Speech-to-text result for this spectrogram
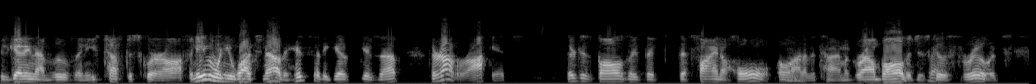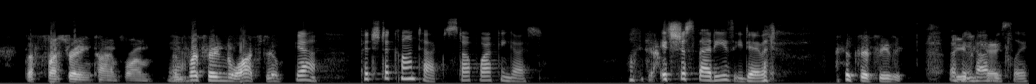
is getting that movement. He's tough to square off. And even when you watch now, the hits that he gives, gives up, they're not rockets. They're just balls that, that, that find a hole a lot of the time, a ground ball that just right. goes through. It's it's a frustrating time for him. Yeah. And frustrating to watch too. Yeah. Pitch to contact. Stop whacking guys. Yeah. It's just that easy, David. it's it's easy. I mean, obviously.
